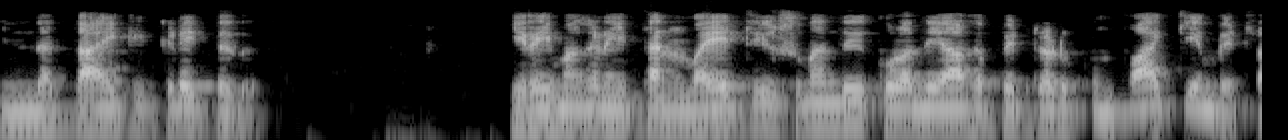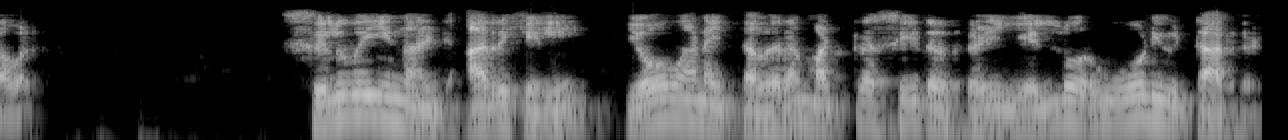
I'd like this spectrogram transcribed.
இந்த தாய்க்கு கிடைத்தது. இறைமகனை தன் வயிற்றில் சுமந்து குழந்தையாக பெற்றெடுக்கும் பாக்கியம் பெற்றவள். சிலுவையின் அருகில் யோவானை தவிர மற்ற சீடர்கள் எல்லோரும் ஓடிவிட்டார்கள்.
